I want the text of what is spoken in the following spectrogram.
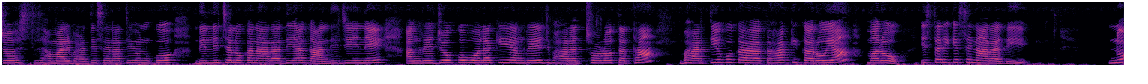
जो हमारी भारतीय सेना थी उनको दिल्ली चलो का नारा दिया। गांधी जी ने अंग्रेज़ों को बोला कि अंग्रेज़ भारत छोड़ो तथा भारतीयों को कहा, कि करो या मरो। इस तरीके से नारा दिए। 9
